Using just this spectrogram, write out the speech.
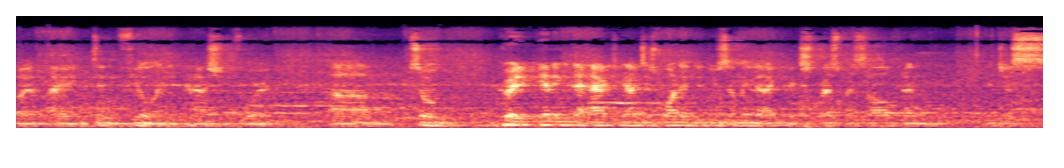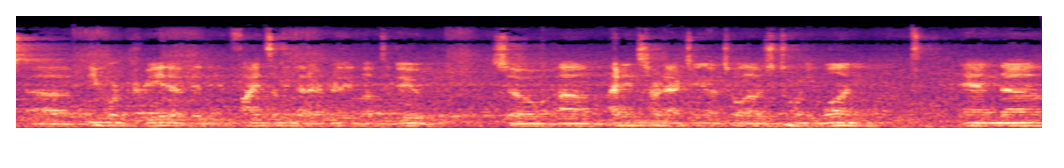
but I didn't feel any passion for it. Um, so getting into acting, I just wanted to do something that I could express myself and, and just uh, be more creative and, and find something that I really love to do. So um, I didn't start acting until I was 21, and um,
